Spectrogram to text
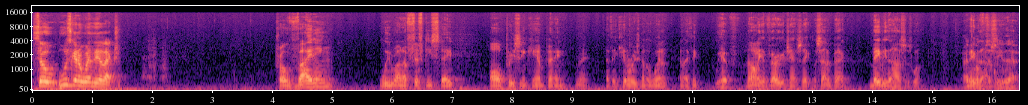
So who's going to win the election? Providing we run a 50 state all precinct campaign, Right. I think Hillary's going to win, and I think we have not only a very good chance of taking the Senate back, maybe the House as well. I'd Maybe love the to see that.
